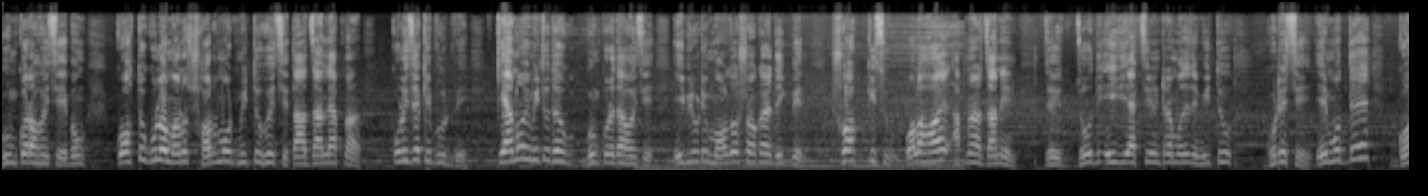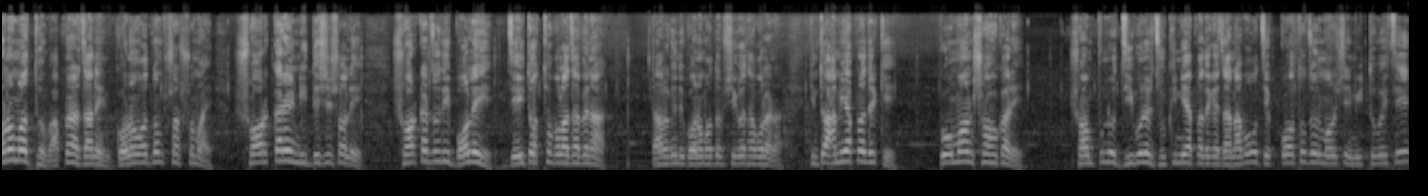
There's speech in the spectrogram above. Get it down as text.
গুম করা হয়েছে এবং কতগুলো মানুষ সর্বমোট মৃত্যু হয়েছে তা জানলে আপনার কলিজা কেঁপে উঠবে। কেন এই মৃতদেহ গুম করে দেওয়া হয়েছে? এই ভিডিওটি মনোযোগ সহকারে দেখবেন। সব কিছু বলা হয়, আপনারা জানেন যে যদি এই যে অ্যাক্সিডেন্টের মধ্যে যে মৃত্যু ঘটেছে, এর মধ্যে গণমাধ্যম, আপনারা জানেন, গণমাধ্যম সবসময় সরকারের নির্দেশে চলে। সরকার যদি বলে যে এই তথ্য বলা যাবে না, তাহলে কিন্তু গণমাধ্যম সে কথা বলে না। কিন্তু আমি আপনাদেরকে প্রমাণ সহকারে সম্পূর্ণ জীবনের ঝুঁকি নিয়ে আপনাদেরকে জানাব যে কতজন মানুষের মৃত্যু হয়েছে,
